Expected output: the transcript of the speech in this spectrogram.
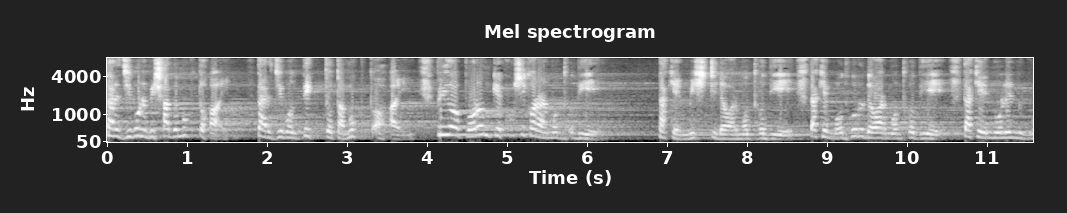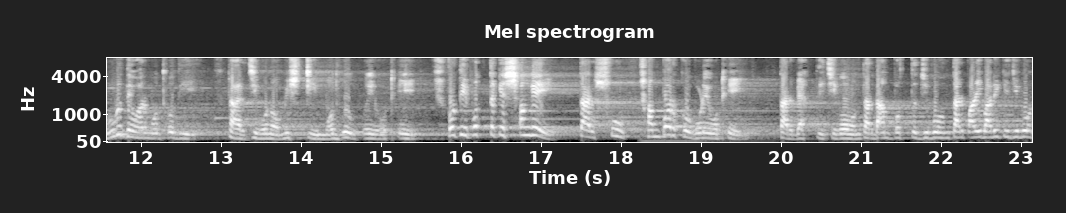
তার জীবন বিষাদে মুক্ত হয়, তার জীবন তিক্ততা মুক্ত হয়। প্রিয় পরমকে খুশি করার মধ্য দিয়ে, তাকে মিষ্টি দেওয়ার মধ্য দিয়ে, তাকে মধুর দেওয়ার মধ্য দিয়ে, তাকে নলেন গুড় দেওয়ার মধ্য দিয়ে তার জীবনও মিষ্টি মধুর হয়ে ওঠে। প্রতি প্রত্যেকের সঙ্গে তার সু সম্পর্ক গড়ে ওঠে। তার ব্যক্তি জীবন, তার দাম্পত্য জীবন, তার পারিবারিক জীবন,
